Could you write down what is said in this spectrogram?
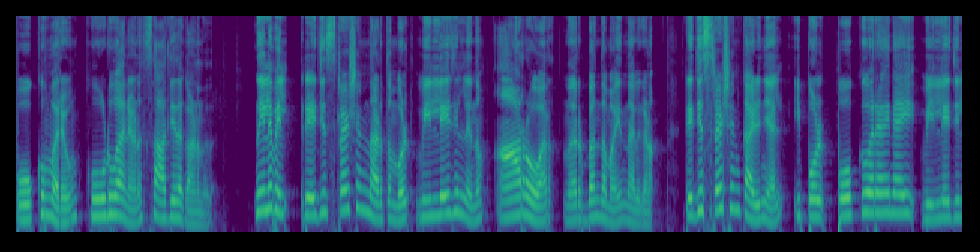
പോക്കും വരവും കൂടുവാനാണ് സാധ്യത കാണുന്നത്. നിലവിൽ രജിസ്ട്രേഷൻ നടത്തുമ്പോൾ വില്ലേജിൽ നിന്നും ആർ ഒ ആർ നിർബന്ധമായി നൽകണം. രജിസ്ട്രേഷൻ കഴിഞ്ഞാൽ ഇപ്പോൾ പോക്കുവരവിനായി വില്ലേജിൽ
